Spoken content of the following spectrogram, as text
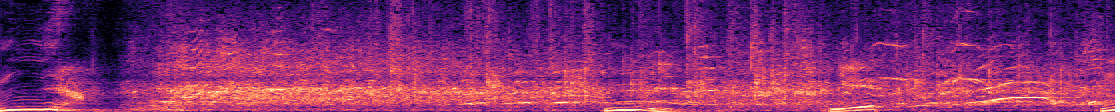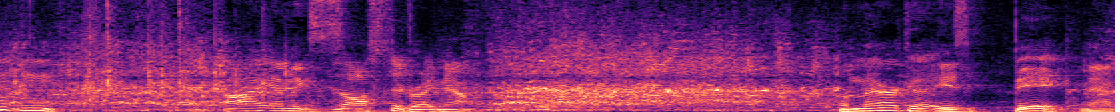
no. Mm-mm. Yep. Mm-mm. I am exhausted right now. America is big, man.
